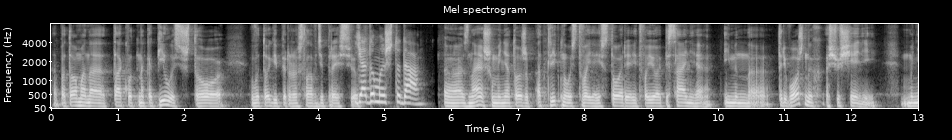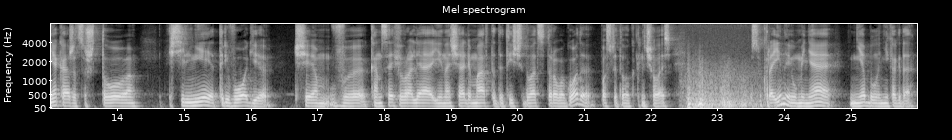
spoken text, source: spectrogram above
а потом она так вот накопилась, что в итоге переросла в депрессию. Я думаю, что да. А, знаешь, у меня тоже откликнулась твоя история и твое описание именно тревожных ощущений. Мне кажется, что сильнее тревоги чем в конце февраля и начале марта 2022 года, после того, как началась с Украиной, у меня не было никогда.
